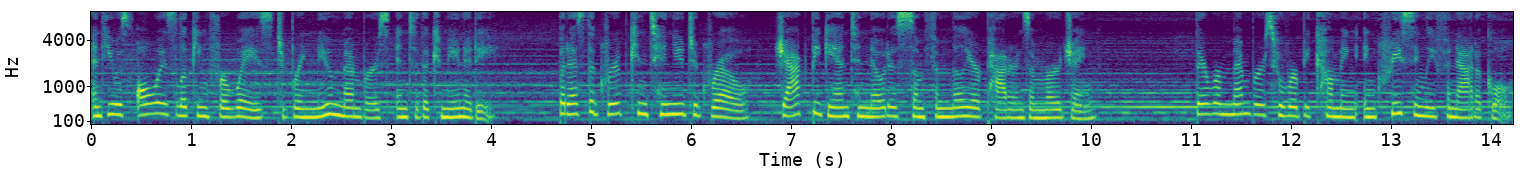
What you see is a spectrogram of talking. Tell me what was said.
and he was always looking for ways to bring new members into the community. But as the group continued to grow, Jack began to notice some familiar patterns emerging. There were members who were becoming increasingly fanatical,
